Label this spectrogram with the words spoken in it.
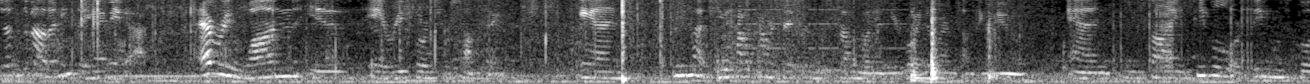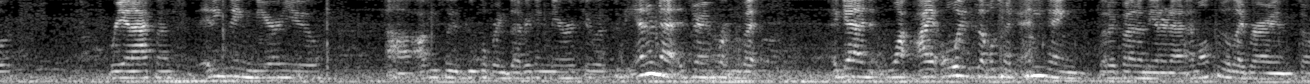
Just about anything. I mean, uh, everyone is a resource for something. And pretty much you have a conversation with someone and you're going to learn something new. And you find people or things, books, reenactments, anything near you. Uh, obviously, Google brings everything nearer to us, but the internet is very important. But again, wha- I always double check anything that I find on the internet. I'm also a librarian, so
